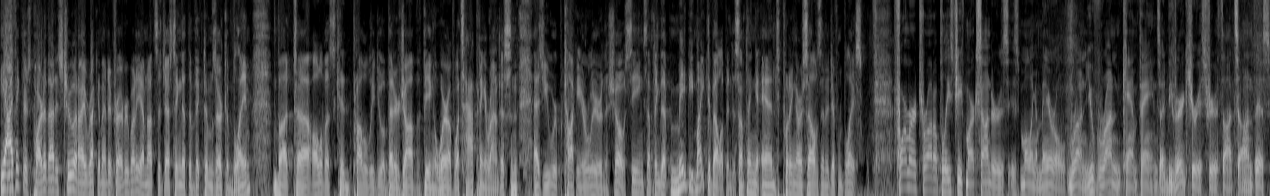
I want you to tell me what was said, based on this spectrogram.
Yeah, I think there's part of that is true, and I recommend it for everybody. I'm not suggesting that the victims are to blame, but uh, all of us could probably do a better job of being aware of what's happening around us. And as you were talking earlier in the show, seeing something that maybe might develop into something and putting ourselves in a different place. Former Toronto Police Chief Mark Saunders is mulling a mayoral run. You've run campaigns. I'd be very curious for your thoughts on this.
